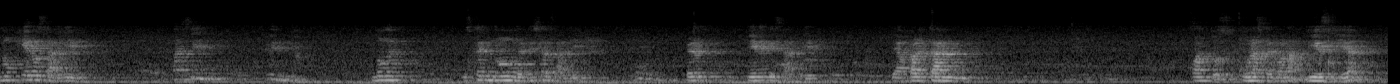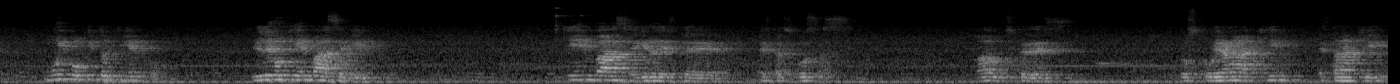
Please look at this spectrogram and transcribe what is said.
no quiero salir. Así, no, usted no necesita salir, pero tiene que salir. Ya faltan, ¿cuántos? Una semana, diez días, muy poquito tiempo. Y luego, ¿quién va a seguir? ¿quién va a seguir este, estas cosas? Ah, ustedes, los coreanos aquí, están aquí,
